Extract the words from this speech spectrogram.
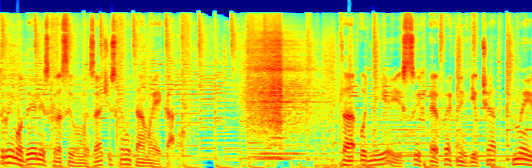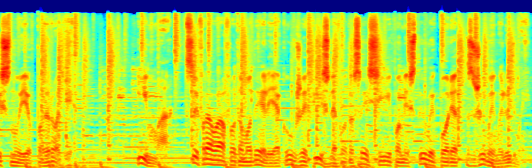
Три моделі з красивими зачісками та мейкапом. Та однієї з цих ефектних дівчат не існує в природі. Імма цифрова фотомодель, яку вже після фотосесії помістили поряд з живими людьми.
